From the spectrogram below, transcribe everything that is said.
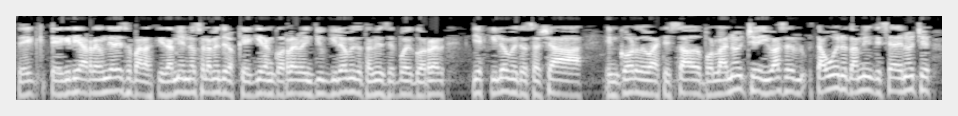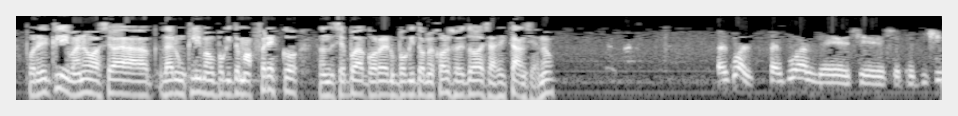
te, quería redondear eso para que también no solamente los que quieran correr 21 kilómetros, también se puede correr 10 kilómetros allá en Córdoba este sábado por la noche y va a ser, está bueno también que sea de noche por el clima, ¿no? Se va a dar un clima un poquito más fresco donde se pueda correr un poquito mejor sobre todas esas distancias, ¿no? Tal cual, tal cual, eh, se, se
